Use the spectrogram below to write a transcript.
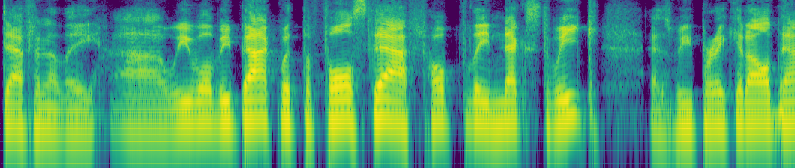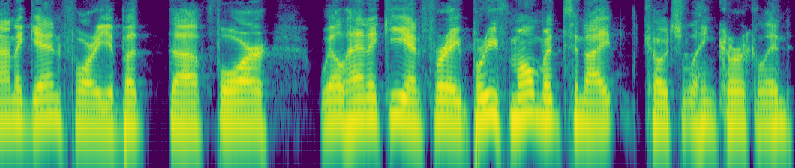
Definitely. Uh, we will be back with the full staff hopefully next week as we break it all down again for you. But uh, for Will Henneke and for a brief moment tonight, Coach Lane Kirkland,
